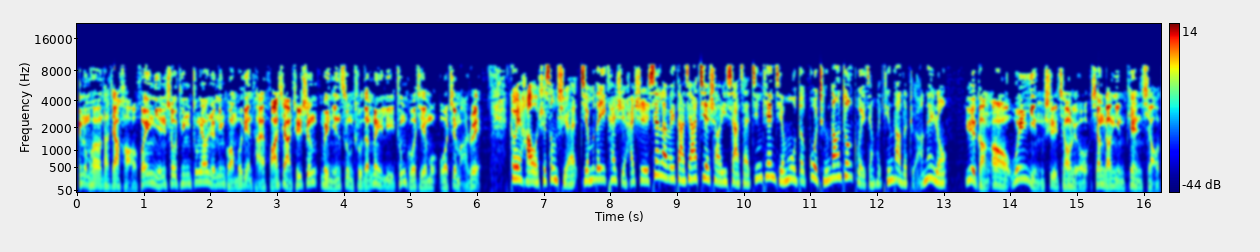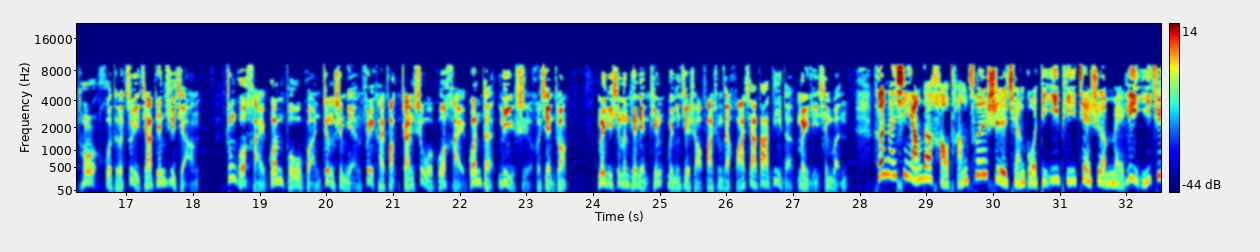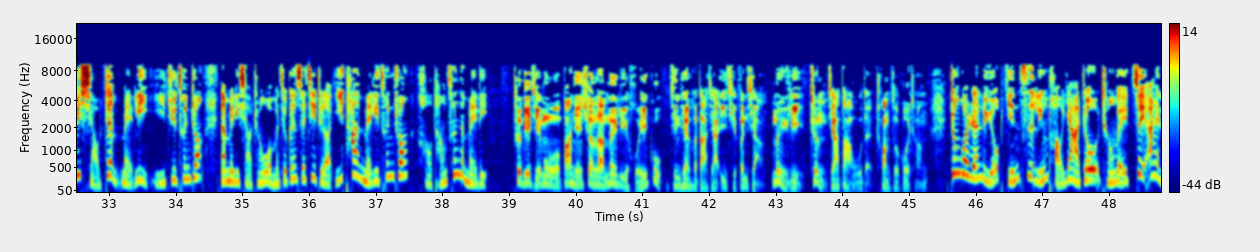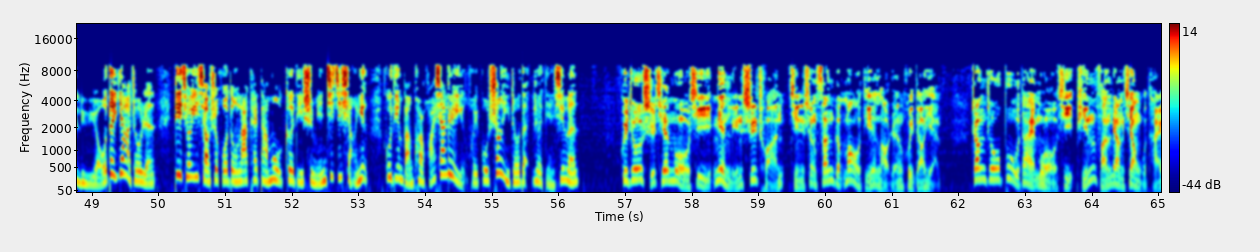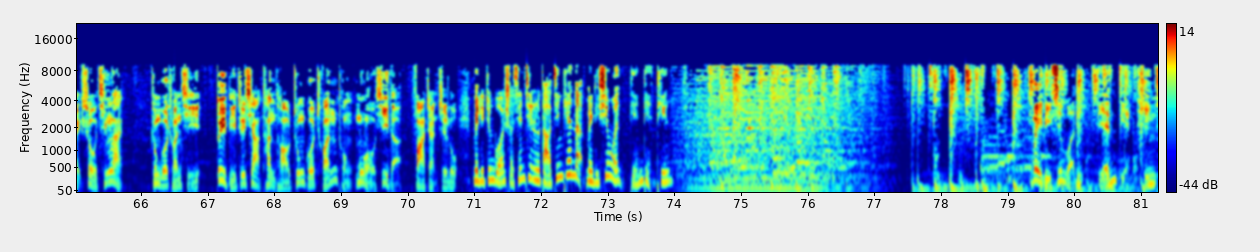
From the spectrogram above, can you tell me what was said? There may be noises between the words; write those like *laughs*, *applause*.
听众朋友，大家好，欢迎您收听中央人民广播电台华夏之声为您送出的《魅力中国》节目，我是马瑞。各位好，我是宋雪。节目的一开始，还是先来为大家介绍一下，在今天节目的过程当中，各位将会听到的主要内容：粤港澳微影视交流，香港影片《小偷》获得最佳编剧奖；中国海关博物馆正式免费开放，展示我国海关的历史和现状。魅力新闻点点听为您介绍发生在华夏大地的魅力新闻。河南信阳的好塘村是全国第一批建设美丽宜居小镇、美丽宜居村庄。那魅力小城，我们就跟随记者一探美丽村庄好塘村的魅力。特别节目《八年绚烂魅力回顾》，今天和大家一起分享魅力郑家大屋的创作过程。中国人旅游频次领跑亚洲，成为最爱旅游的亚洲人。地球一小时活动拉开大幕，各地市民积极响应。固定板块华夏掠影回顾上一周的热点新闻。贵州石阡木偶戏面临失传，仅剩三个耄耋老人会表演。漳州布袋木偶戏频繁亮相舞台，受青睐。中国传奇对比之下，探讨中国传统木偶戏的发展之路。魅力中国，首先进入到今天的魅力新闻点点听。魅力新闻点点听。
